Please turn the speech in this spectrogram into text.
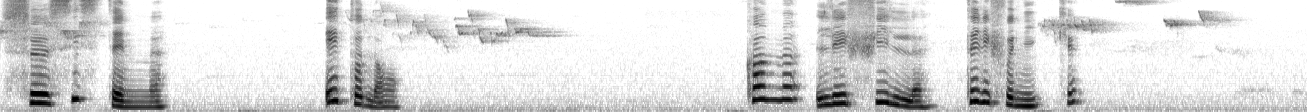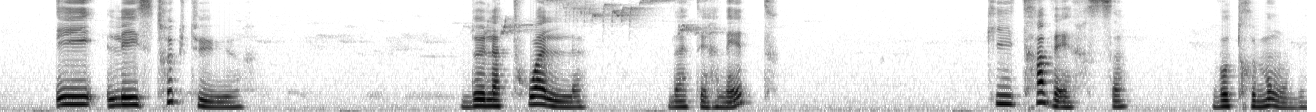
Ce système étonnant, comme les fils téléphoniques et les structures de la toile d'Internet qui traverse votre monde.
